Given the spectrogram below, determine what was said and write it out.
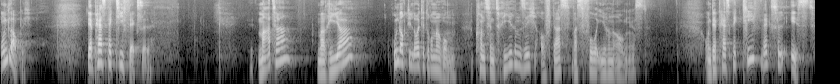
Unglaublich. Der Perspektivwechsel. Martha, Maria und auch die Leute drumherum konzentrieren sich auf das, was vor ihren Augen ist. Und der Perspektivwechsel ist,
